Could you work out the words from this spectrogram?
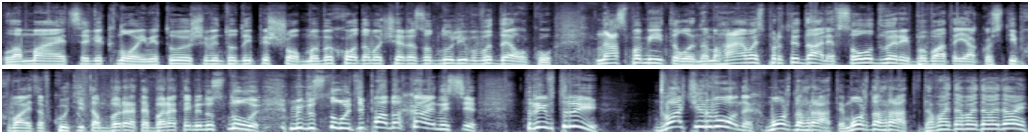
Ламається вікно, імітує, що він туди пішов. Ми виходимо через одну ліву виделку. Нас помітили, намагаємось пройти далі. В соло двері вбивати якось. Тіп ховається в куті, там берете, берете, мінуснули. Мінуснули тіпа на Хайнесі. Три в три. Два червоних. Можна грати, можна грати. Давай, давай, давай, давай.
